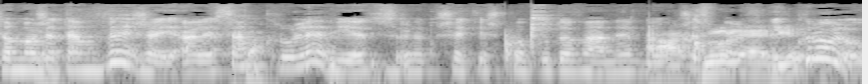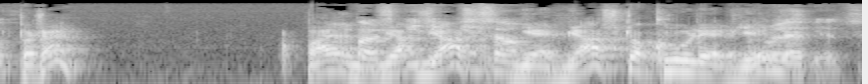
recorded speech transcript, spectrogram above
To może tam wyżej, ale sam Tak. królewiec e, przecież pobudowany był A przez królewie... polskich królów. Proszę? Pa, ziemie miasto, nie, miasto Królewiec Królewiec.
